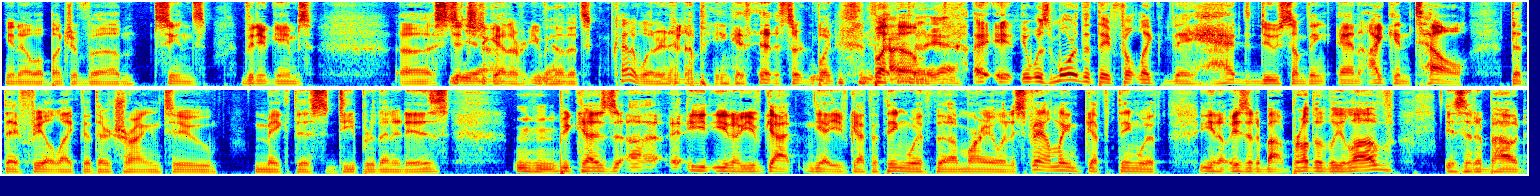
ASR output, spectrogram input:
you know a bunch of um, scenes, video games. Uh, stitched Yeah, together, even yeah. though that's kind of what it ended up being at, a certain point. But Kinda, um, yeah. it, it was more that they felt like they had to do something, and I can tell that they feel like that they're trying to make this deeper than it is because uh, you, you know you've got yeah you've got the thing with uh, Mario and his family. You've got the thing with you know is it about brotherly love? Is it about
